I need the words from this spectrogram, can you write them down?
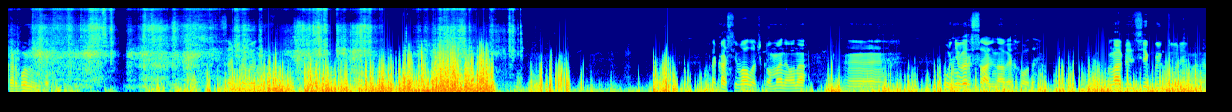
карбомітер. Все, що видно. Така сівалочка в мене вона е, універсальна виходить. Вона під всі культури в мене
